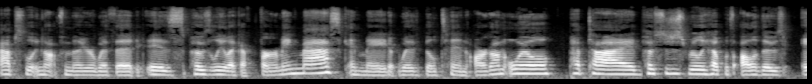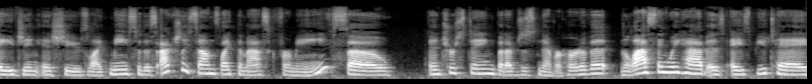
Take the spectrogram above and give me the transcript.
absolutely not familiar with it. It is supposedly like a firming mask and made with built-in argan oil oil, peptide, just really help with all of those aging issues like me. So this actually sounds like the mask for me. So interesting, but I've just never heard of it. And the last thing we have is Ace Beauté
